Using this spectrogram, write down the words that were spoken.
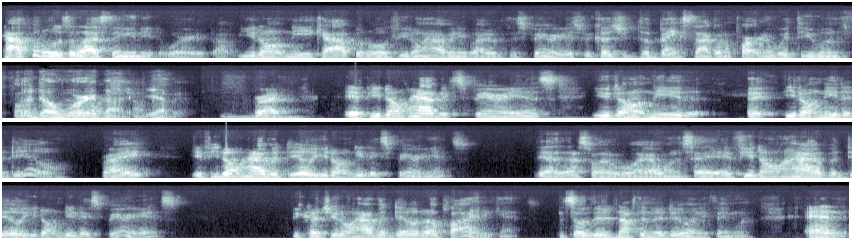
Capital is the last thing you need to worry about. You don't need capital if you don't have anybody with experience because the bank's not going to partner with you and so don't worry about it. Yeah, it. right. If you don't have experience, you don't need a, you don't need a deal, right? If you don't have a deal, you don't need experience. Yeah, that's why, why I want to say. If you don't have a deal, you don't need experience because you don't have a deal to apply it against. And so there's nothing to do anything with. And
